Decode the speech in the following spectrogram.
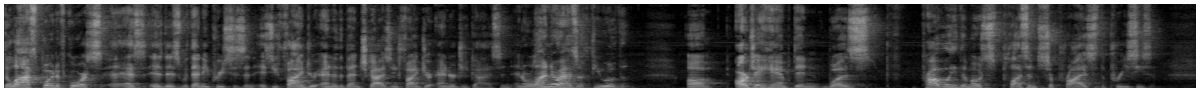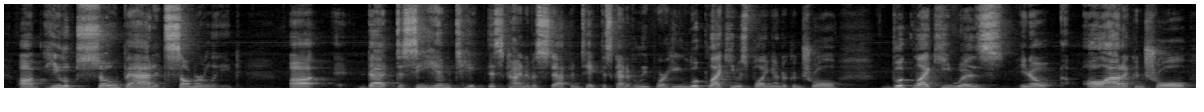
The last point, of course, as it is with any preseason, is you find your end of the bench guys and you find your energy guys. And, and Orlando has a few of them. Um, RJ Hampton was probably the most pleasant surprise of the preseason. Uh, he looked so bad at Summer League uh, that to see him take this kind of a step and take this kind of a leap where he looked like he was playing under control, looked like he was, you know, all out of control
